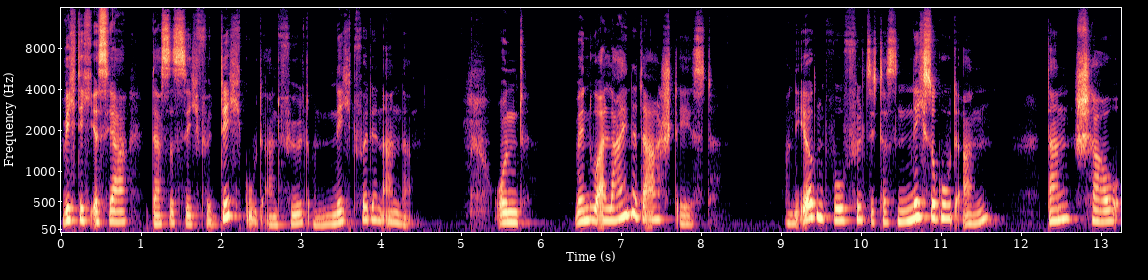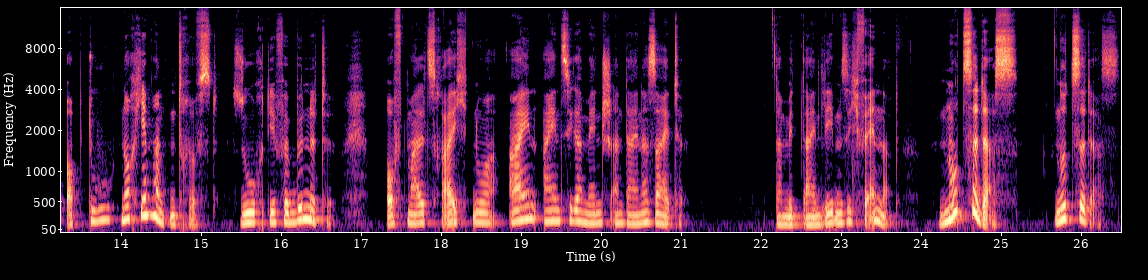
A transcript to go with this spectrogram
Wichtig ist ja, dass es sich für dich gut anfühlt und nicht für den anderen. Und wenn du alleine dastehst und irgendwo fühlt sich das nicht so gut an, dann schau, ob du noch jemanden triffst. Such dir Verbündete. Oftmals reicht nur ein einziger Mensch an deiner Seite, damit dein Leben sich verändert. Nutze das. Nutze das.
